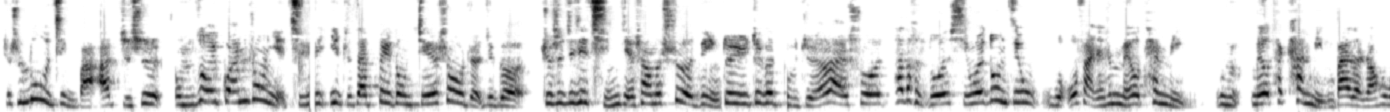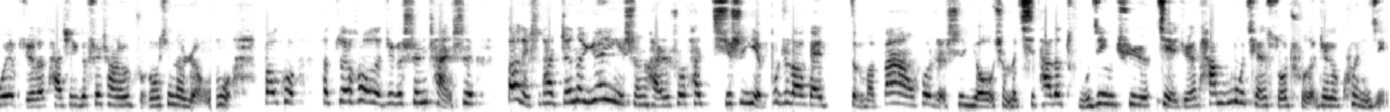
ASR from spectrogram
就是路径吧，而只是我们作为观众也其实一直在被动接受着这个，就是这些情节上的设定。对于这个主角来说，他的很多行为动机，我我反正是没有太明，嗯，没有太看明白的。然后我也觉得他是一个非常有主动性的人物，包括他最后的这个生产是。到底是他真的愿意生，还是说他其实也不知道该怎么办，或者是有什么其他的途径去解决他目前所处的这个困境？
